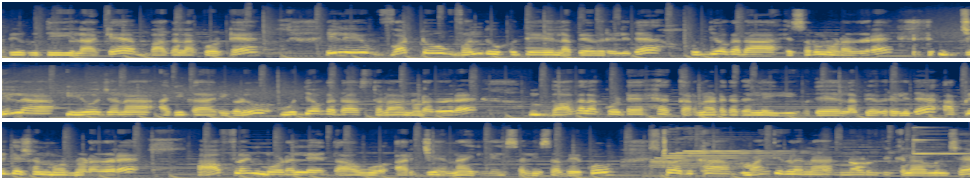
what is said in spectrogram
ಅಭಿವೃದ್ಧಿ ಇಲಾಖೆ ಬಾಗಲಕೋಟೆ. ಇಲ್ಲಿ ಒಟ್ಟು ಒಂದು ಹುದ್ದೆ ಲಭ್ಯವಿರಲಿದೆ. ಉದ್ಯೋಗದ ಹೆಸರು ನೋಡೋದಾದ್ರೆ ಜಿಲ್ಲಾ ಯೋಜನಾ ಅಧಿಕಾರಿಗಳು ಉದ್ಯೋಗದ ಸ್ಥಳ ನೋಡೋದಾದ್ರೆ ಬಾಗಲಕೋಟೆ, ಕರ್ನಾಟಕದಲ್ಲಿ ಈ ಹುದ್ದೆ ಲಭ್ಯವಿರಲಿದೆ. ಅಪ್ಲಿಕೇಶನ್ ಮೋಡ್ ನೋಡೋದಾದ್ರೆ ಆಫ್ಲೈನ್ ಮೋಡಲ್ಲೇ ತಾವು ಅರ್ಜಿಯನ್ನ ಇಲ್ಲಿ ಸಲ್ಲಿಸಬೇಕು. ಇಷ್ಟು ಅಧಿಕ ಮಾಹಿತಿಗಳನ್ನ ನೋಡೋದಕ್ಕಿಂತ ಮುಂಚೆ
